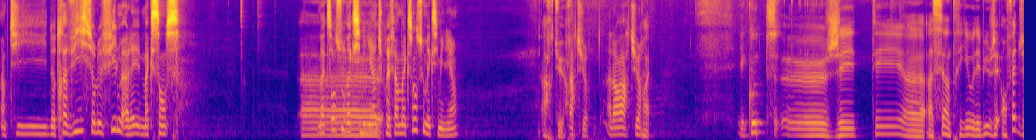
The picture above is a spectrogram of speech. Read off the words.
un petit notre avis sur le film. Allez, Maxence. Euh, Maxence ou Maximilien Tu préfères Maxence ou Maximilien? Arthur. Arthur. Alors Arthur. Ouais. Écoute, euh, j'ai été euh, assez intrigué au début. J'ai- En fait,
